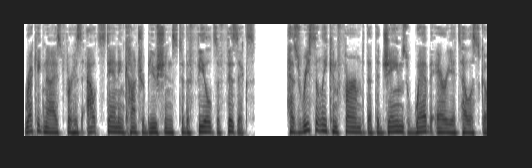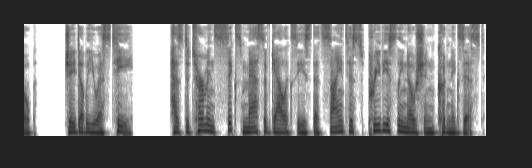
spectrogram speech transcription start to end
recognized for his outstanding contributions to the fields of physics, has recently confirmed that the James Webb Area Telescope, JWST, has determined six massive galaxies that scientists previously notion couldn't exist.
